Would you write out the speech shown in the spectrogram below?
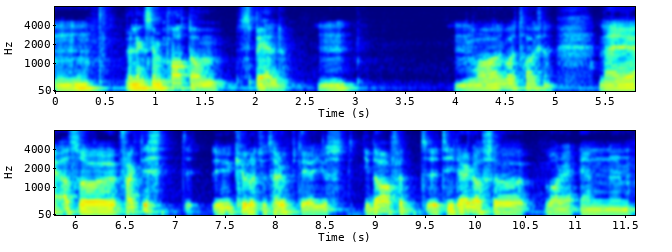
Mm. det var länge sedan vi pratade om spel. Mm. Mm, Ja, det var ett tag sedan. Nej, alltså faktiskt, det är kul att du tar upp det just idag. För att tidigare idag så var det en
